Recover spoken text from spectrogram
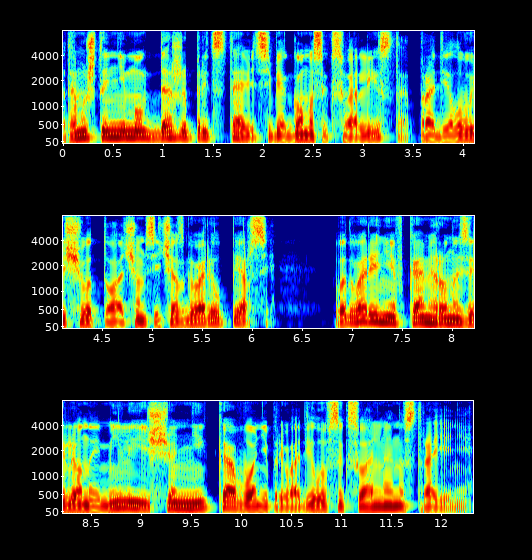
Потому что не мог даже представить себе гомосексуалиста, проделывающего то, о чем сейчас говорил Перси. Водворение в камеру на зеленой миле еще никого не приводило в сексуальное настроение.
